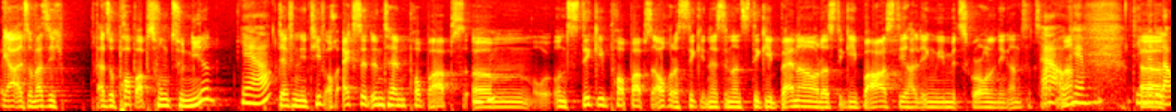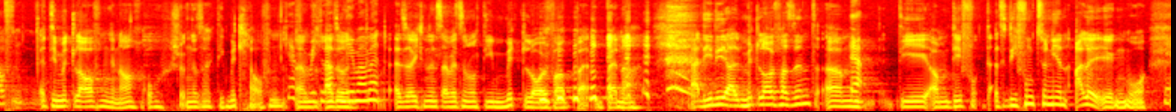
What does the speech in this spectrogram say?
ja, also was ich, also Pop-ups funktionieren, Ja. definitiv auch Exit-Intent-Pop-ups ähm, und Sticky-Pop-ups auch oder Sticky, das sind dann Sticky-Banner oder Sticky-Bars, die halt irgendwie mitscrollen die ganze Zeit. Ah, okay. Ne? Die Äh, mitlaufen. Die mitlaufen, genau. Oh, schön gesagt, die mitlaufen. Ja, für mich laufen also, die immer mit. Also ich nenne es aber jetzt nur noch die Mitläufer-Banner. ja, die, die halt Mitläufer sind, ähm, Ja. die, ähm, die, also die funktionieren alle irgendwo. Ja,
